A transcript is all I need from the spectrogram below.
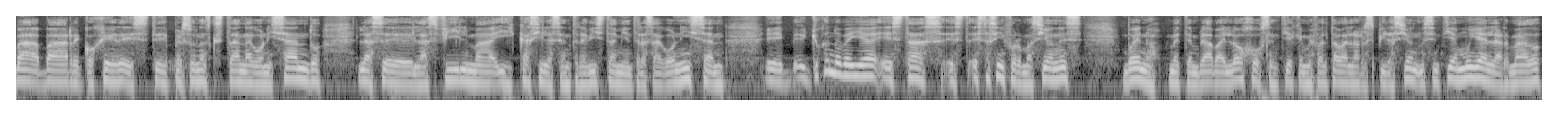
va, va a recoger este, personas que están agonizando, las, eh, las filma y casi las entrevista mientras agonizan. Eh, yo cuando veía estas, estas informaciones, bueno, me temblaba el ojo, sentía que me faltaba la respiración, me sentía muy alarmado,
